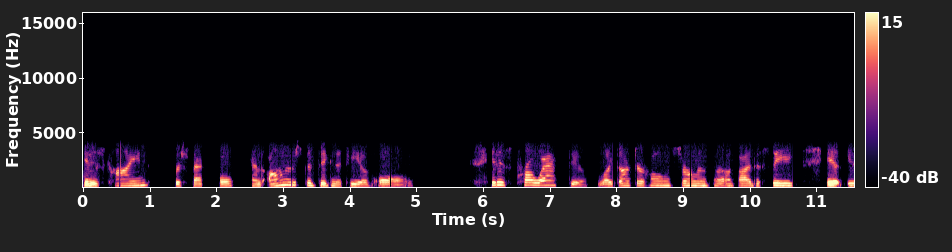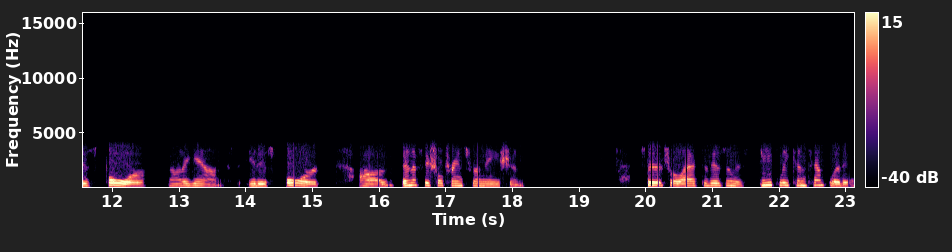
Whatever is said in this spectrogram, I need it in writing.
It is kind, respectful, and honors the dignity of all. It is proactive, like Dr. Holmes' sermon uh, by the sea. It is for not against. It is for uh, beneficial transformation. Spiritual activism is deeply contemplative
